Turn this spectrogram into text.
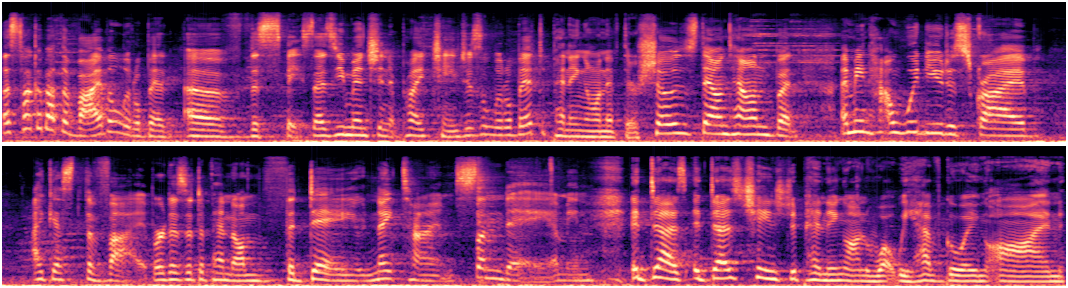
let's talk about the vibe a little bit of the space. As you mentioned, it probably changes a little bit depending on if there's shows downtown. But I mean, how would you describe, I guess, the vibe? Or does it depend on the day, nighttime, Sunday? I mean, It does. It does change depending on what we have going on.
